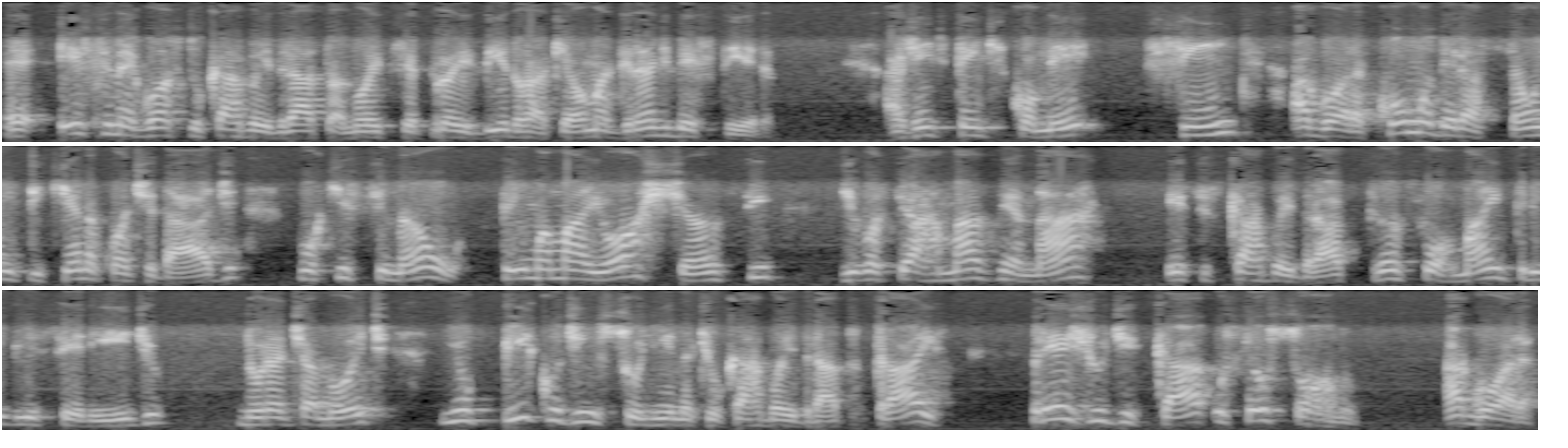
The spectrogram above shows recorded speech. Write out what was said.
É, esse negócio do carboidrato à noite ser proibido, Raquel, é uma grande besteira. A gente tem que comer Sim, agora com moderação em pequena quantidade, porque senão tem uma maior chance de você armazenar esses carboidratos, transformar em triglicerídeo durante a noite e o pico de insulina que o carboidrato traz prejudicar o seu sono. Agora,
